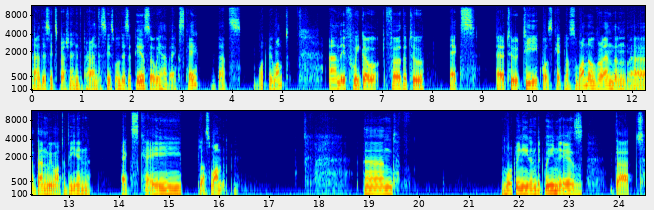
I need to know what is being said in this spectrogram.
uh, this expression in the parentheses will disappear. So we have xk. That's what we want. And if we go further to x uh, to t equals k plus 1 over n, then, uh, then we want to be in xk plus 1. And what we need in between is that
